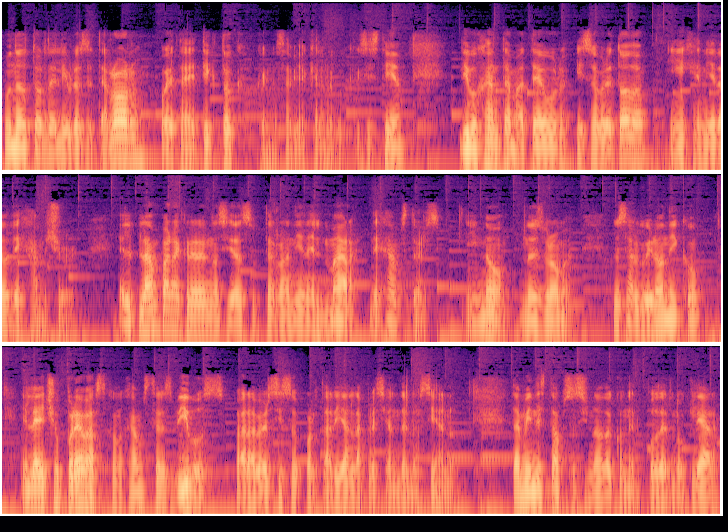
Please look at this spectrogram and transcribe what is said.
un autor de libros de terror, poeta de TikTok, que no sabía que era algo que existía, dibujante amateur y sobre todo ingeniero de Hampshire. El plan para crear una ciudad subterránea en el mar de hamsters. Y no, no es broma, no es algo irónico. Él ha hecho pruebas con hamsters vivos para ver si soportaría la presión del océano. También está obsesionado con el poder nuclear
